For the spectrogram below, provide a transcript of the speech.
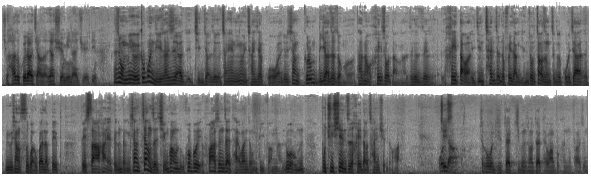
就还是回到讲的，让选民来决定。但是我们有一个问题，还是要请教这个张先生，因为你参加国外，就是像哥伦比亚这种哦，他那种黑手党啊，这个这个黑道啊，已经参政的非常严重，造成整个国家，比如像司法官的被被杀害啊等等，像这样子的情况会不会发生在台湾这种地方呢？如果我们不去限制黑道参选的话，我想这个问题在基本上在台湾不可能发生，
